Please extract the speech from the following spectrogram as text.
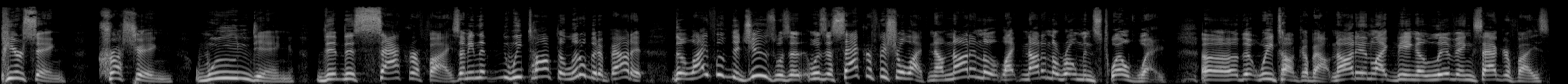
Piercing, crushing, wounding, the, this sacrifice. I mean, the, we talked a little bit about it. The life of the Jews was a, was a sacrificial life. Now, not in the, like, not in the Romans 12 way uh, that we talk about, not in like being a living sacrifice,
